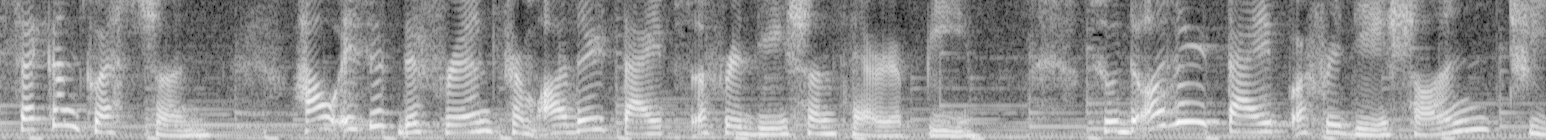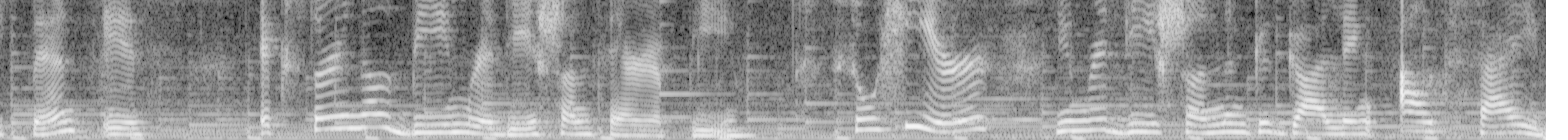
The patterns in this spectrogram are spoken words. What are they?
Second question, how is it different from other types of radiation therapy? So the other type of radiation treatment is external beam radiation therapy. So here, yung radiation nanggagaling outside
